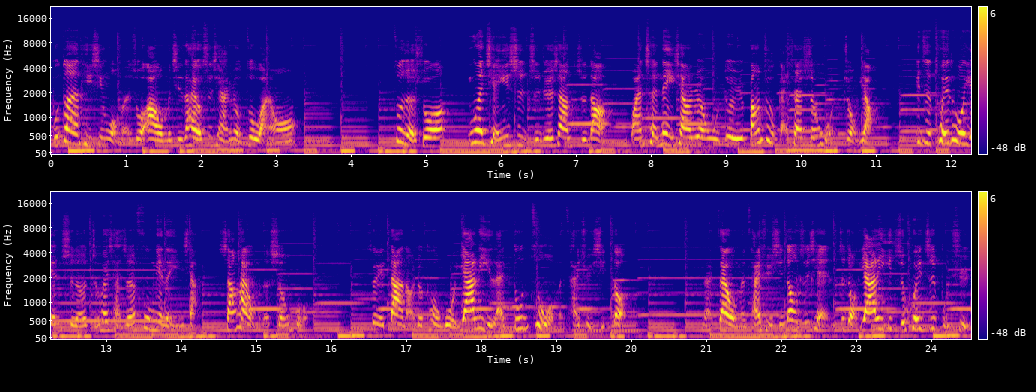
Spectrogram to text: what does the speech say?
不断的提醒我们说啊，我们其实还有事情还没有做完哦。作者说，因为潜意识直觉上知道。完成那一项任务对于帮助改善生活很重要，一直推脱延迟呢，只会产生负面的影响，伤害我们的生活。所以大脑就透过压力来督促我们采取行动。那在我们采取行动之前，这种压力一直挥之不去，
